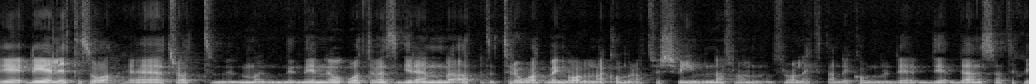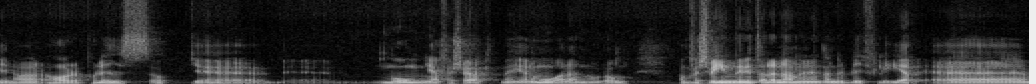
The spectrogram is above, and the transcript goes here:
det, det, är lite så. Jag tror att det är en återvändsgränd att tro att bengalerna kommer att försvinna från, från läktaren. Det kommer, det, den strategin har, har polis och eh, många försökt med genom åren. Och de, de försvinner inte av den anledningen utan det blir fler. Eh,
